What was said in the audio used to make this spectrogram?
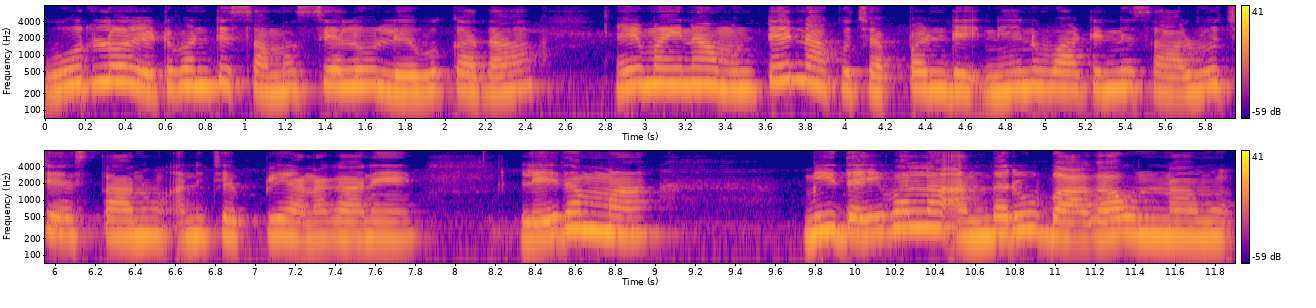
ఊర్లో ఎటువంటి సమస్యలు లేవు కదా. ఏమైనా ఉంటే నాకు చెప్పండి. నేను వాటిని సాల్వ్ చేస్తాను అని చెప్పి అనగానే లేదమ్మా మీ దయ వల్ల అందరూ బాగా ఉన్నాము.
